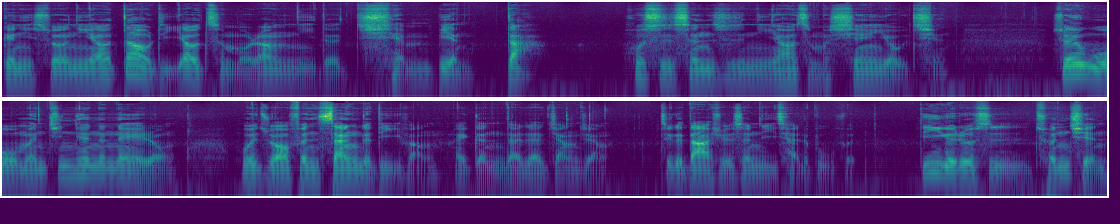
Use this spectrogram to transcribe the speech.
跟你说你要到底要怎么让你的钱变大，或是甚至你要怎么先有钱。所以我们今天的内容会主要分三个地方来跟大家讲讲这个大学生理财的部分。第一个就是存钱，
